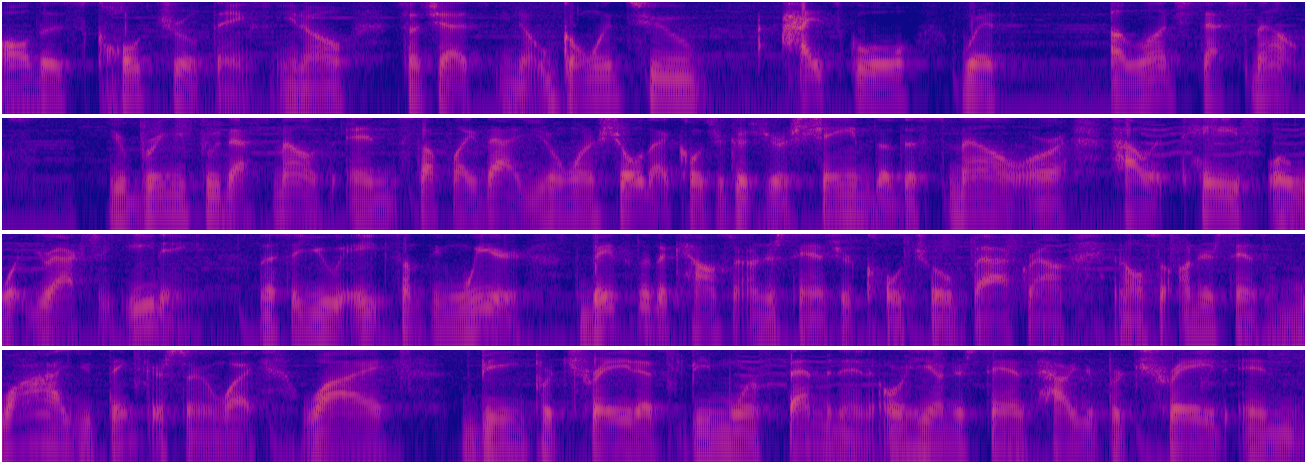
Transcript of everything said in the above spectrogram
all this cultural things, you know, such as, you know, going to high school with a lunch that smells. You're bringing food that smells and stuff like that. You don't want to show that culture because you're ashamed of the smell or how it tastes or what you're actually eating. Let's say you ate something weird. Basically, the counselor understands your cultural background and also understands why you think a certain way, why being portrayed as being more feminine, or he understands how you're portrayed in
